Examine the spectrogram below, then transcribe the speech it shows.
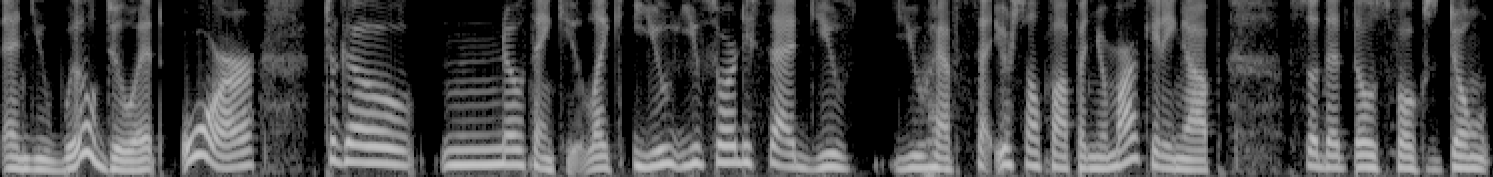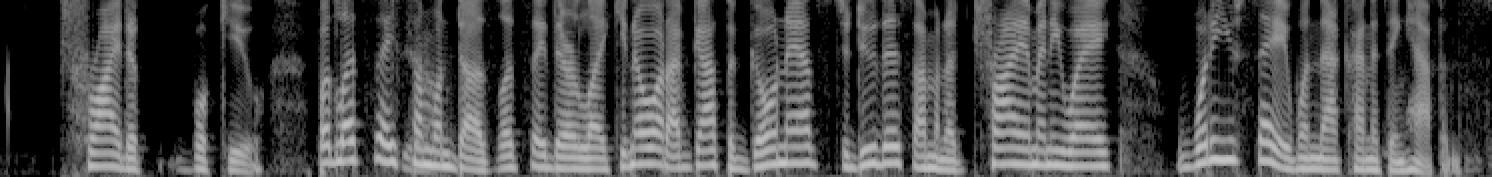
and you will do it or to go no thank you. Like you you've already said you've you have set yourself up and your marketing up so that those folks don't try to book you. But let's say yeah. someone does. Let's say they're like, you know what, I've got the gonads to do this. I'm going to try them anyway. What do you say when that kind of thing happens?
